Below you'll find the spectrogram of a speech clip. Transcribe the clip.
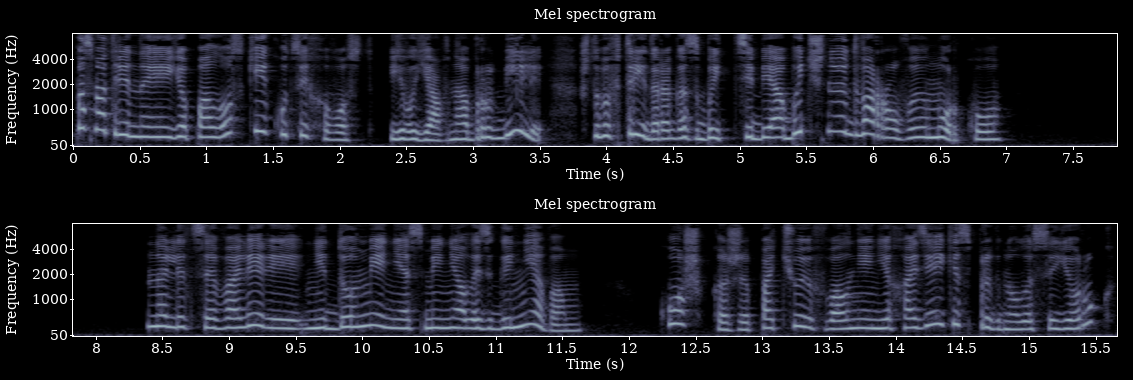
«Посмотри на ее полоски и куцый хвост. Его явно обрубили, чтобы втридорого сбыть тебе обычную дворовую мурку». На лице Валерии недоумение сменялось гневом. Кошка же, почуяв волнение хозяйки, спрыгнула с ее рук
